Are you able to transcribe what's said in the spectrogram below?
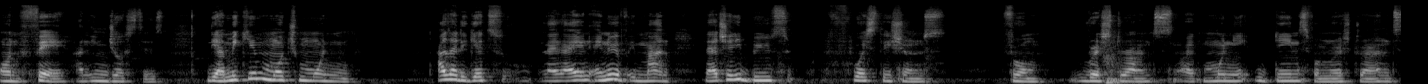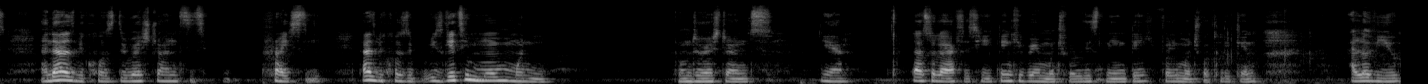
unfair and injustice. They are making much money. After they get to, like I, I know of a man that actually builds fuel stations from restaurants, like money gains from restaurants, and that is because the restaurant is pricey. That's because it's getting more money from the restaurants. Yeah, that's all I have to say. Thank you very much for listening. Thank you very much for clicking. I love you.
